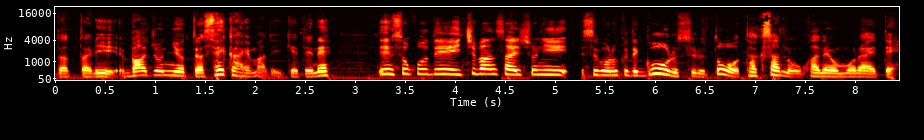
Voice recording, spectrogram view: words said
だったりバージョンによっては世界まで行けてね。でそこで一番最初にすごろくでゴールするとたくさんのお金をもらえて。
